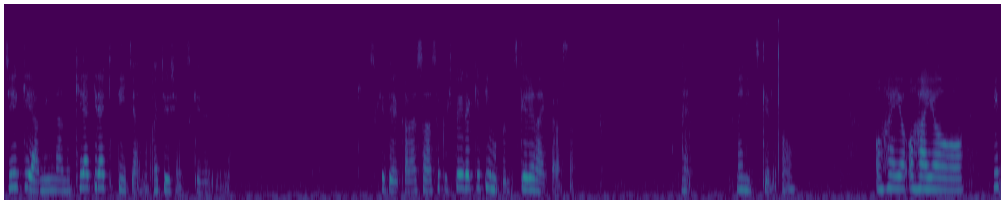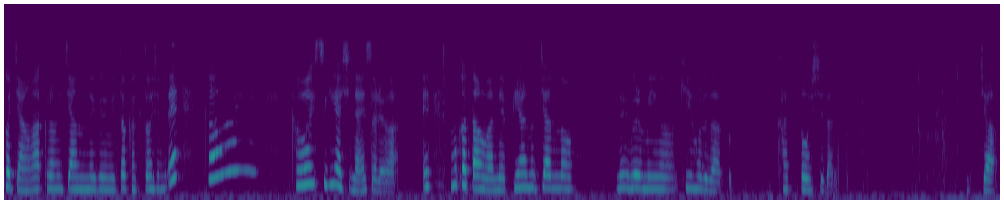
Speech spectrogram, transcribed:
JK はみんなあのキラキラキティちゃんのカチューシャをつけるよね。けてるからささく一人だけティムくんつけれないからさ。ね何つけるの？おはようおはよう。みこちゃんはクロミちゃんのぬいぐるみと格闘してます。えかわいい。かわいすぎやしない？それは。えもかたんはねピアノちゃんのぬいぐるみのキーホルダーと葛藤してたね。めっちゃ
